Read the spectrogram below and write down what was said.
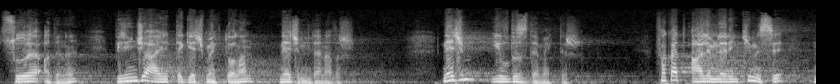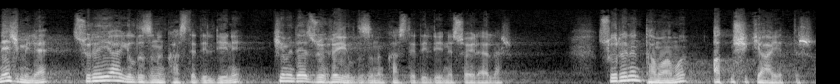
Sure adını birinci ayette geçmekte olan Necm'den alır. Necm yıldız demektir. Fakat alimlerin kimisi Necm ile Süreyya yıldızının kastedildiğini, kimi de Zühre yıldızının kastedildiğini söylerler. Surenin tamamı 62 ayettir.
